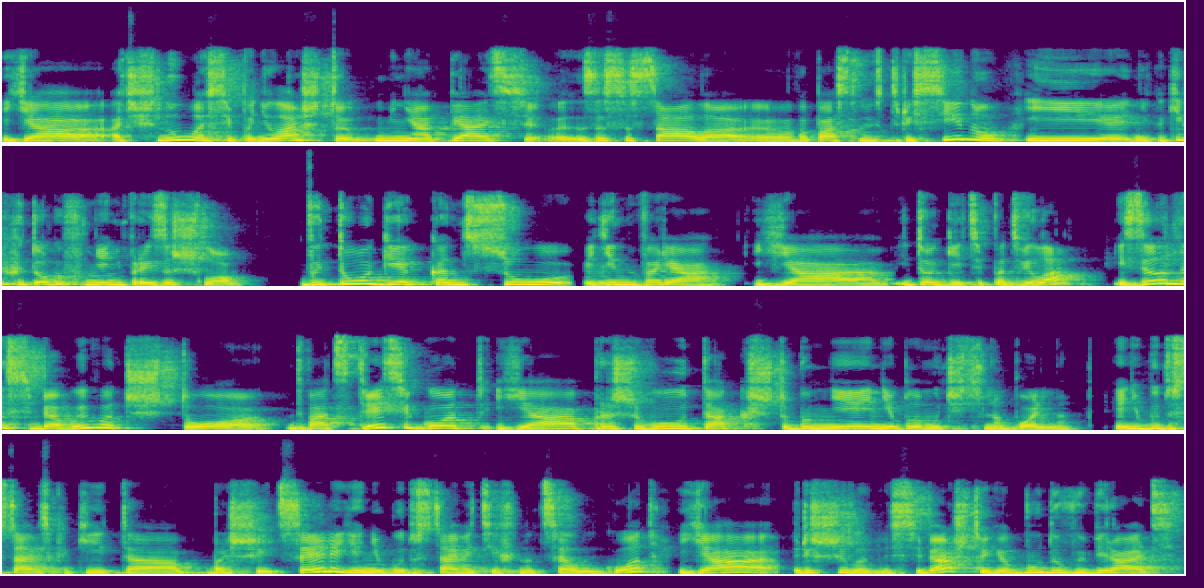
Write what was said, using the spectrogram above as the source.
я очнулась и поняла, что меня опять засосало э, в опасную трясину, и никаких итогов у меня не произошло. В итоге к концу января я итоги эти подвела и сделала для себя вывод, что 23 год я проживу так, чтобы мне не было мучительно больно. Я не буду ставить какие-то большие цели, я не буду ставить их на целый год. Я решила для себя, что я буду выбирать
